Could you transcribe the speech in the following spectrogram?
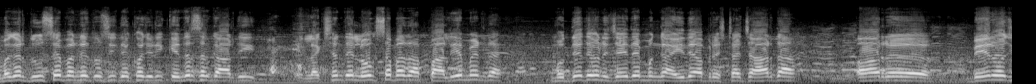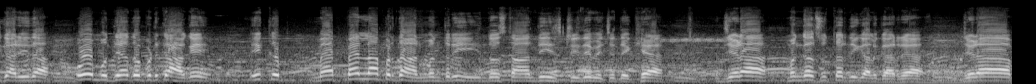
ਮਗਰ ਦੂਸਰੇ ਬੰਨੇ ਤੁਸੀਂ ਦੇਖੋ ਜਿਹੜੀ ਕੇਂਦਰ ਸਰਕਾਰ ਦੀ ਇਲੈਕਸ਼ਨ ਤੇ ਲੋਕ ਸਭਾ ਦਾ ਪਾਰਲੀਮੈਂਟ ਦਾ ਮੁੱਦੇ ਤੇ ਹੋਣੇ ਚਾਹੀਦੇ, ਮਹਿੰਗਾਈ ਦਾ, ਭ੍ਰਿਸ਼ਟਾਚਾਰ ਦਾ ਔਰ ਬੇਰੋਜ਼ਗਾਰੀ ਦਾ, ਉਹ ਮੁੱਦਿਆਂ ਤੋਂ ਭਟਕਾ ਕੇ ਇੱਕ ਮੈਂ ਪਹਿਲਾ ਪ੍ਰਧਾਨ ਮੰਤਰੀ ਹਿੰਦੁਸਤਾਨ ਦੀ ਹਿਸਟਰੀ ਦੇ ਵਿੱਚ ਦੇਖਿਆ, ਜਿਹੜਾ ਮੰਗਲ ਸੂਤਰ ਦੀ ਗੱਲ ਕਰ ਰਿਹਾ, ਜਿਹੜਾ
